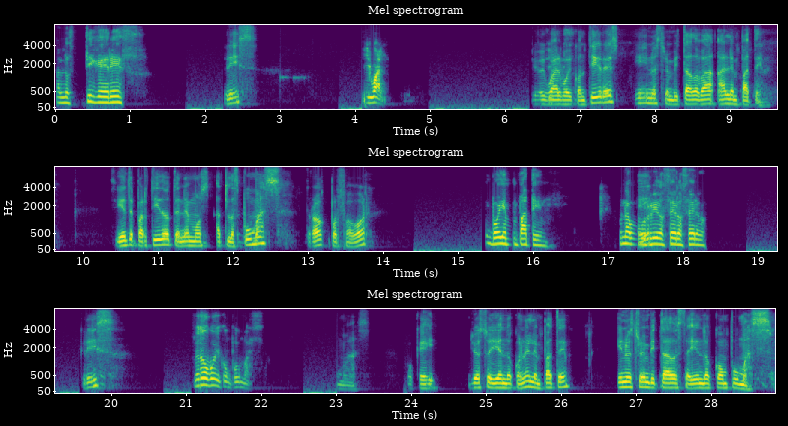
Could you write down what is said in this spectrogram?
A los Tigres. Chris. Igual. Yo igual voy con Tigres y nuestro invitado va al empate. Siguiente partido tenemos Atlas Pumas. Troc, por favor. Voy empate. Un aburrido 0-0. Chris. Luego voy con Pumas. Pumas. Ok, yo estoy yendo con el empate y nuestro invitado está yendo con Pumas.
